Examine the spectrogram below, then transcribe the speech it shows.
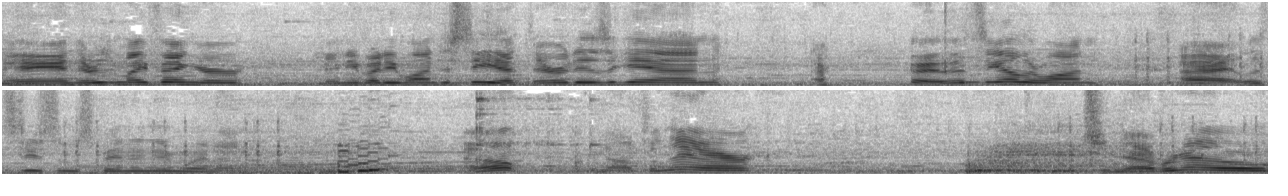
And there's my finger. If anybody wanted to see it, there it is again. Okay, that's the other one. All right, let's do some spinning and winning. Oh, nothing there. But you never know.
